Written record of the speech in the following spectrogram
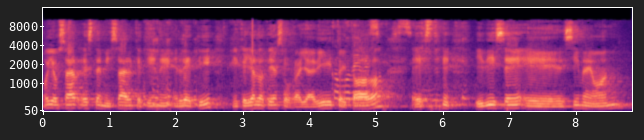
voy a usar este misal que tiene Leti y que ya lo tiene subrayadito Como y todo. ser, sí. Este, y dice Simeón,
